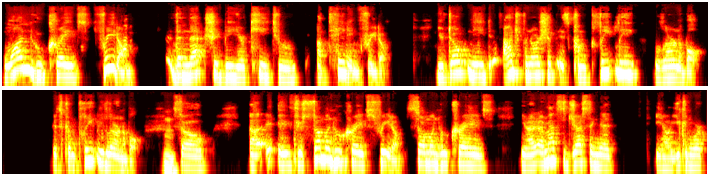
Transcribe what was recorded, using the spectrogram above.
one who craves freedom, then that should be your key to obtaining freedom. You don't need entrepreneurship is completely learnable. It's completely learnable. Hmm. So uh, if you're someone who craves freedom, someone who craves, you know, I'm not suggesting that, you know, you can work,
